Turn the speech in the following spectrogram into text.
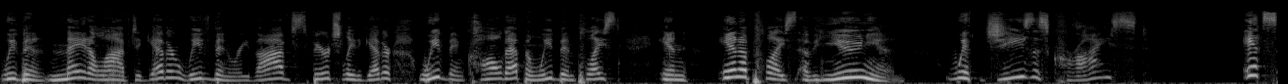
We've been made alive together. We've been revived spiritually together. We've been called up and we've been placed in, in a place of union with Jesus Christ. It's,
